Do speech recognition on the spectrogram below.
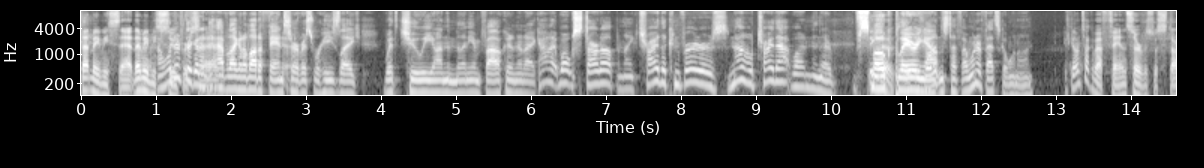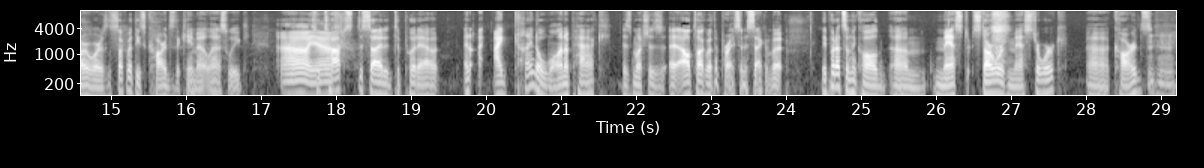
That made me sad. That made me I super wonder if they're going to sad. have like a lot of fan service where he's like with Chewie on the Millennium Falcon and they're like, oh, it won't start up. And like, try the converters. No, try that one. And they're smoke of- blaring out and stuff. I wonder if that's going on. If you want to talk about fan service with Star Wars, let's talk about these cards that came out last week. Oh yeah. So Topps decided to put out, and I, I kind of want a pack as much as uh, I'll talk about the price in a second, but they put out something called um, Master Star Wars Masterwork uh, cards, Mhm.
